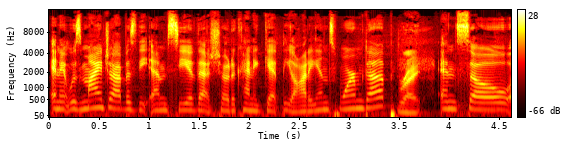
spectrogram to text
And it was my job as the MC of that show to kind of get the audience warmed up. Right. And so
